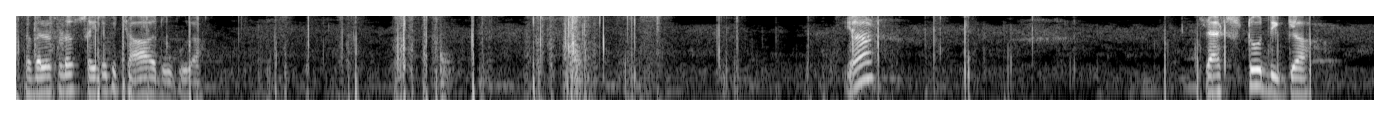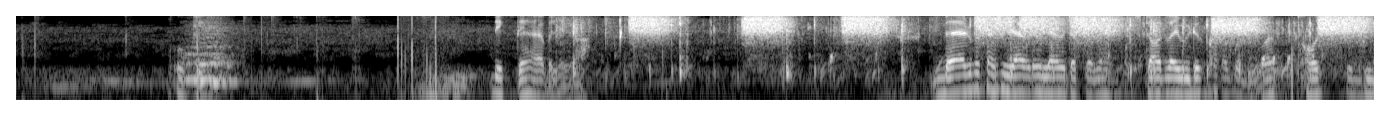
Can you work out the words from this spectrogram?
मैं पहले थोड़ा सही से बिछा दूँ पूरा। यार रेडस्टो दिख गया। ओके देखते हैं मिलेगा मेरे को पैसे वीडियो ले तक मैं उसके बाद मैं वीडियो खत्म कर दूँगा। बहुत जल्दी।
